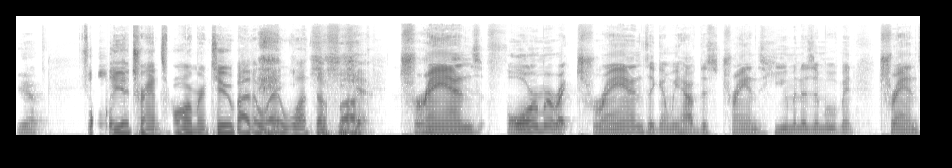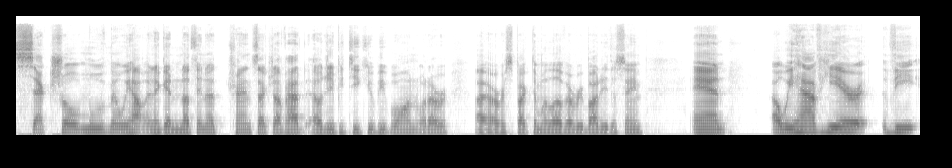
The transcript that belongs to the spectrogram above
yeah. fully a transformer too. By the way, what the fuck? Yeah. Transformer, right? Trans. Again, we have this transhumanism movement, transsexual movement. We have, and again, nothing a transsexual. I've had LGBTQ people on, whatever. I, I respect them. I love everybody the same. And uh, we have here the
